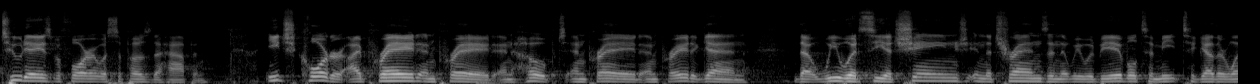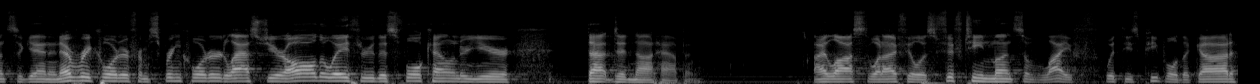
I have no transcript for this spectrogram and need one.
two days before it was supposed to happen. Each quarter, I prayed and prayed and hoped and prayed and prayed again that we would see a change in the trends and that we would be able to meet together once again. And every quarter, from spring quarter last year all the way through this full calendar year, that did not happen. I lost what I feel is 15 months of life with these people that God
